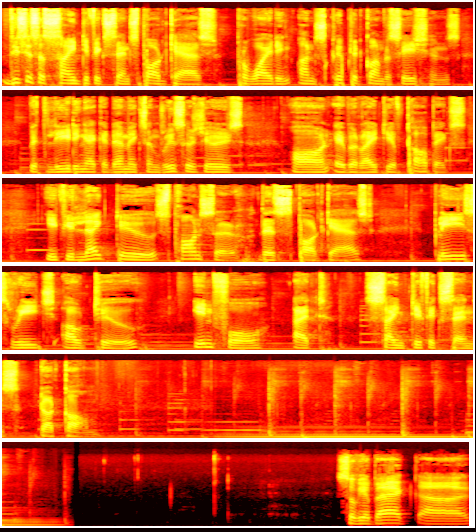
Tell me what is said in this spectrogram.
This is a Scientific Sense podcast providing unscripted conversations with leading academics and researchers on a variety of topics. If you'd like to sponsor this podcast, please reach out to info at scientificsense.com. So we are back. Uh,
